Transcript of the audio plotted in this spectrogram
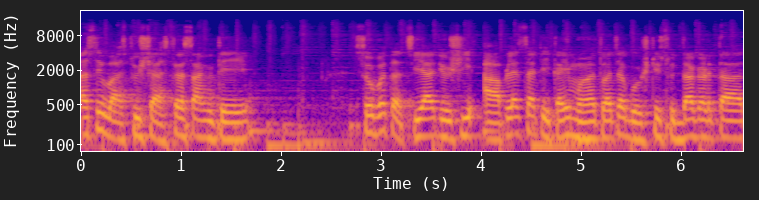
असे वास्तुशास्त्र सांगते. सोबतच या दिवशी आपल्यासाठी काही महत्त्वाच्या गोष्टीसुद्धा घडतात.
